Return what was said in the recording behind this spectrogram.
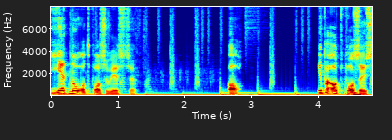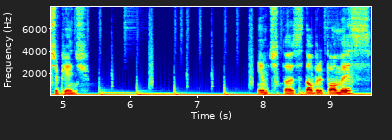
Jedną otworzył jeszcze. O. Chyba otworzę jeszcze pięć. Nie wiem, czy to jest dobry pomysł.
